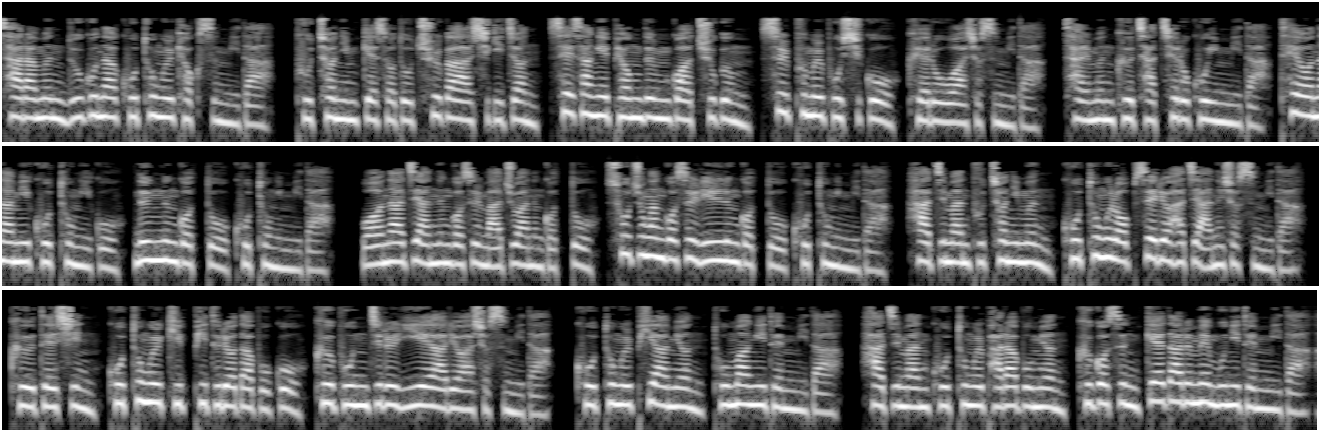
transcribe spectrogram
사람은 누구나 고통을 겪습니다. 부처님께서도 출가하시기 전 세상의 병듦과 죽음, 슬픔을 보시고 괴로워하셨습니다. 삶은 그 자체로 고입니다. 태어남이 고통이고 늙는 것도 고통입니다. 원하지 않는 것을 마주하는 것도 소중한 것을 잃는 것도 고통입니다. 하지만 부처님은 고통을 없애려 하지 않으셨습니다. 그 대신 고통을 깊이 들여다보고 그 본질을 이해하려 하셨습니다. 고통을 피하면 도망이 됩니다. 하지만 고통을 바라보면 그것은 깨달음의 문이 됩니다.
